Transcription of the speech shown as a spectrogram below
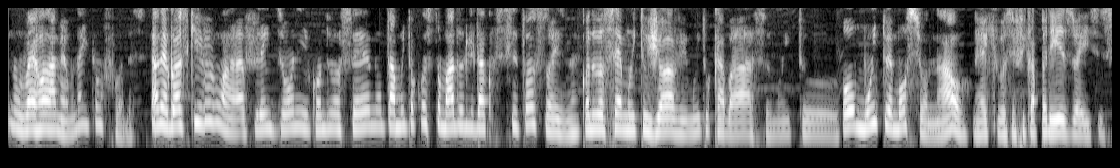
não vai rolar mesmo, né? Então foda-se. É um negócio que, vamos lá, a friendzone, quando você não tá muito acostumado a lidar com essas situações, né? Quando você é muito jovem, muito cabaço, muito. ou muito emocional, né? Que você fica preso a esses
